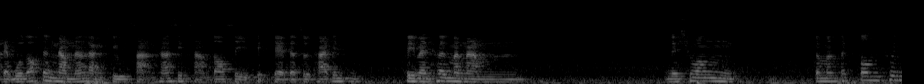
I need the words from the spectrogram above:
แต่บูลด็อกส์ยังนำนะหลัง Q3 53 ต่อ 47 แต่สุดท้ายเป็นฟรีแมนเทิลมานำในช่วงประมาณสักต้นครึ่ง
